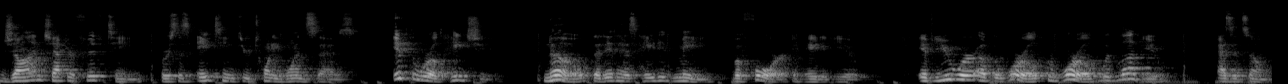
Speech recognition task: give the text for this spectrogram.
John chapter 15, verses 18 through 21 says, If the world hates you, know that it has hated me before it hated you. If you were of the world, the world would love you as its own.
